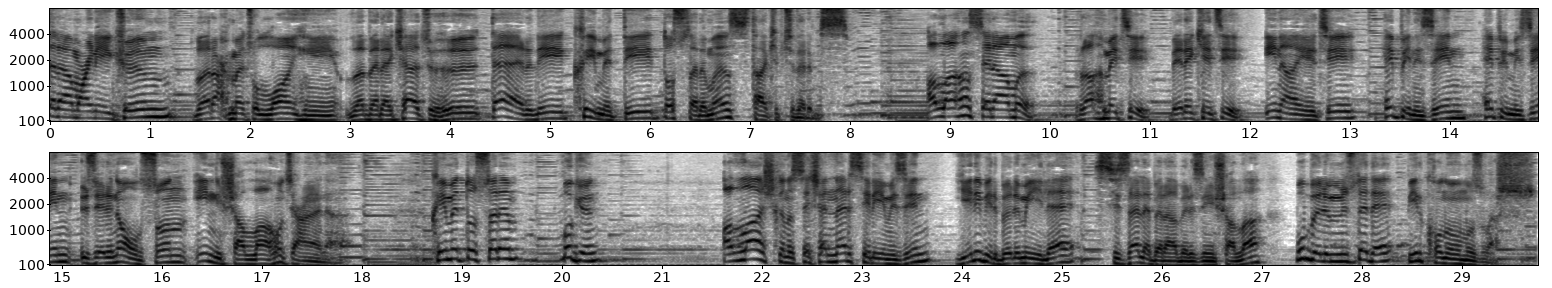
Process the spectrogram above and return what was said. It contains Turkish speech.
Esselamu Aleyküm ve Rahmetullahi ve Berekatühü değerli kıymetli dostlarımız, takipçilerimiz. Allah'ın selamı, rahmeti, bereketi, inayeti hepinizin, hepimizin üzerine olsun inşallahu teala. Kıymetli dostlarım, bugün Allah aşkını seçenler serimizin yeni bir bölümüyle sizlerle beraberiz inşallah. Bu bölümümüzde de bir konuğumuz var.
